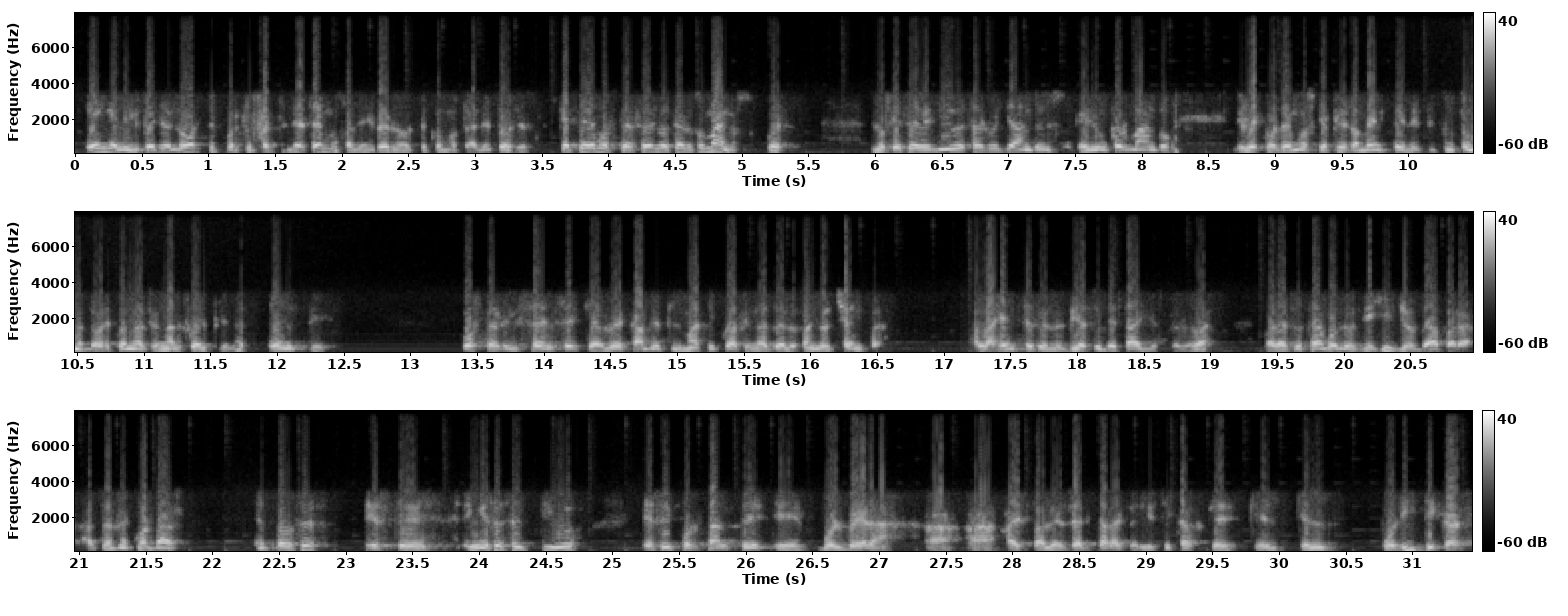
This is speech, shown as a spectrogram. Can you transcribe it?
en el hemisferio norte porque pertenecemos al hemisferio norte como tal. Entonces, ¿qué tenemos que hacer los seres humanos? Pues lo que se ha venido desarrollando y se ha ido informando, y recordemos que precisamente el Instituto Meteorológico Nacional fue el primer ente costarricense que habló de cambio climático a finales de los años 80. A la gente se les olvida sus detalles, pero ¿verdad? para eso estamos los viejillos, ¿verdad? para hacer recordar. Entonces, este, en ese sentido, es importante eh, volver a, establecer características que, que, que políticas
